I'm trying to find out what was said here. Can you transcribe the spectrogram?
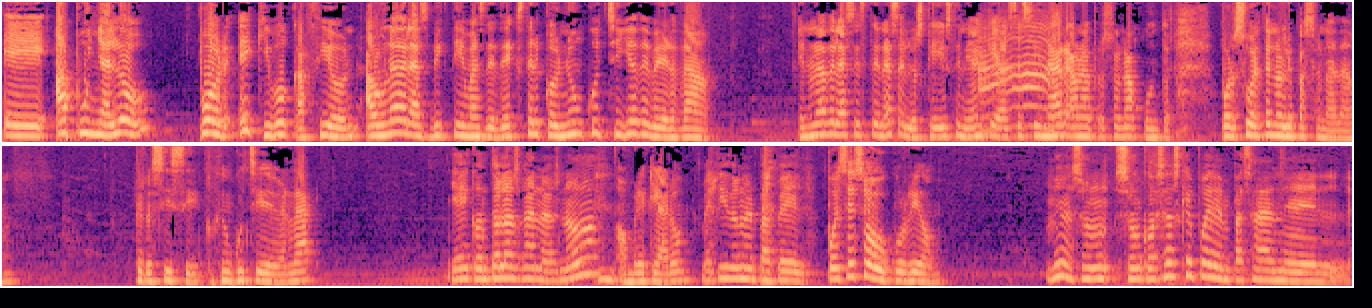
Eh, apuñaló por equivocación a una de las víctimas de Dexter con un cuchillo de verdad. En una de las escenas en las que ellos tenían que ah. asesinar a una persona juntos. Por suerte no le pasó nada. Pero sí, sí, cogió un cuchillo de verdad. Y ahí con todas las ganas, ¿no? Hombre, claro. Metido en el papel. Pues eso ocurrió. Mira, son, son cosas que pueden pasar en el,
